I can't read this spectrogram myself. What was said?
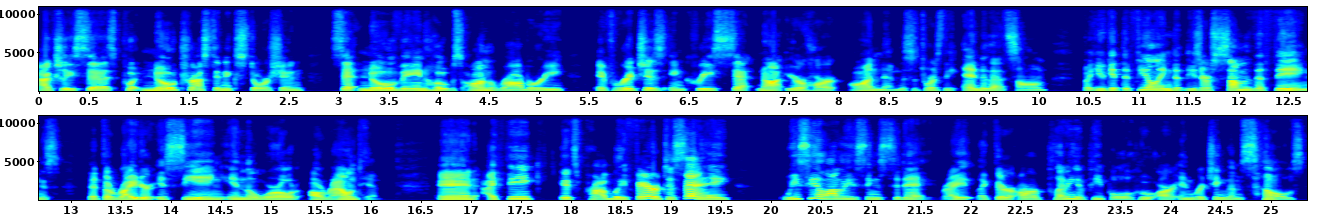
actually says, Put no trust in extortion Set no vain hopes on robbery. If riches increase, set not your heart on them. This is towards the end of that psalm, but you get the feeling that these are some of the things that the writer is seeing in the world around him. And I think it's probably fair to say we see a lot of these things today, right? Like there are plenty of people who are enriching themselves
